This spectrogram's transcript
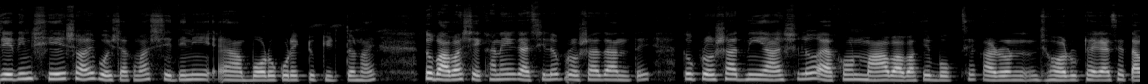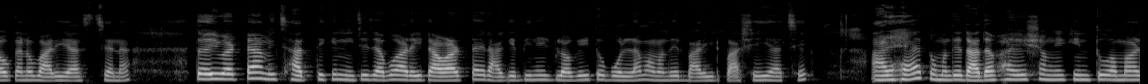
যেদিন শেষ হয় বৈশাখ মাস, সেদিনই বড় করে একটু কীর্তন হয়। তো বাবা সেখানেই গেছিল প্রসাদ আনতে। তো প্রসাদ নিয়ে আসলো। এখন মা বাবাকে বকছে, কারণ ঝড় উঠে গেছে, তাও কেন বাড়ি আসছে না। তো এইবারটা আমি ছাদ থেকে নিচে যাব। আর এই টাওয়ারটা এর আগের দিনের ব্লগেই তো বললাম, আমাদের বাড়ির পাশেই আছে। আর হ্যাঁ তোমাদের দাদা ভাইয়ের সঙ্গে কিন্তু আমার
